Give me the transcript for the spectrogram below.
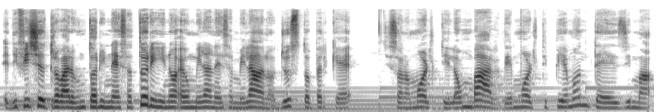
È difficile trovare un torinese a Torino e un milanese a Milano, giusto perché ci sono molti lombardi e molti piemontesi, ma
